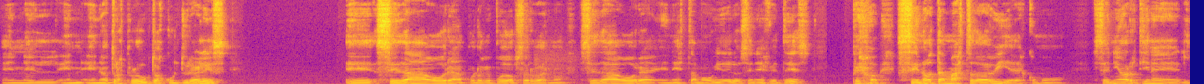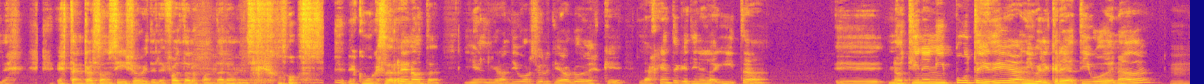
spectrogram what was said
en, el, en, otros productos culturales eh, se da ahora, por lo que puedo observar, ¿no? Se da ahora en esta movida de los NFTs, pero se nota más todavía, es como señor, tiene. Está en calzoncillos, ¿viste? Le faltan los pantalones. Es como, que se renota. Y el gran divorcio del que hablo es que la gente que tiene la guita eh, no tiene ni puta idea a nivel creativo de nada. Mm.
